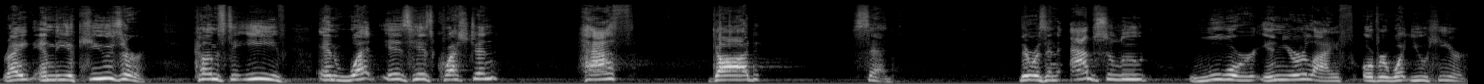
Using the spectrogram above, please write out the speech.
right? And the accuser comes to Eve. And what is his question? Hath God said? There was an absolute war in your life over what you hear.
